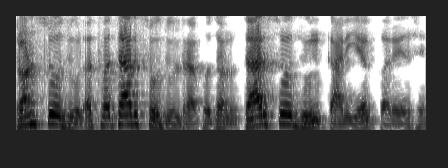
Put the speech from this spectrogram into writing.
ત્રણસો જૂલ અથવા ચારસો જૂલ રાખો. ચાલો, ચારસો જૂલ કાર્ય કરે છે.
